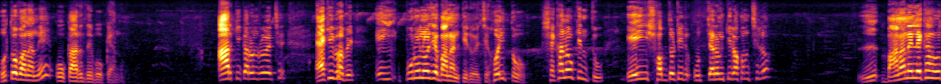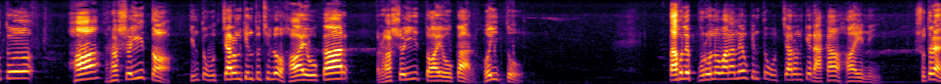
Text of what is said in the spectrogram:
হতো বানানে ওকার দেব কেন? আর কি কারণ রয়েছে? একইভাবে এই পুরনো যে বানানটি রয়েছে, হয়তো সেখানেও কিন্তু এই শব্দটির উচ্চারণ কি রকম ছিল? বানানে লেখা হতো হ হ্রস্বই ত, কিন্তু উচ্চারণ কিন্তু ছিল হয় ওকার হ্রস্বই তয় ওকার হইতো তাহলে পুরনো বানানেও কিন্তু উচ্চারণকে রাখা হয়নি। সুতরাং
